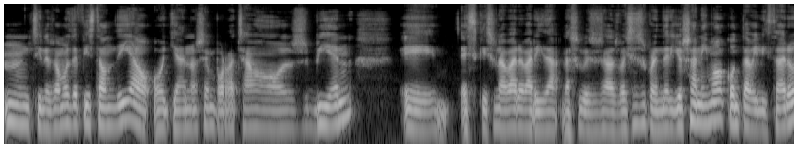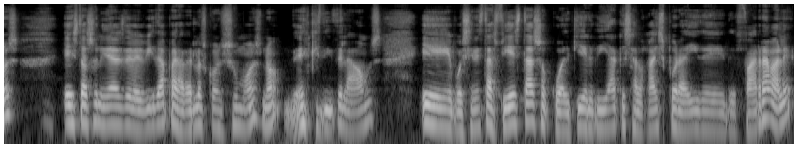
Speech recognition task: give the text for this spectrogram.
mm, si nos vamos de fiesta un día o, ya nos emborrachamos bien, eh, es que es una barbaridad las subes, o sea, os vais a sorprender. Yo os animo a contabilizaros estas unidades de bebida para ver los consumos, ¿no? que dice la OMS, eh, pues en estas fiestas o cualquier día que salgáis por ahí de, farra, ¿vale?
